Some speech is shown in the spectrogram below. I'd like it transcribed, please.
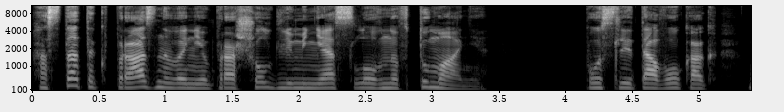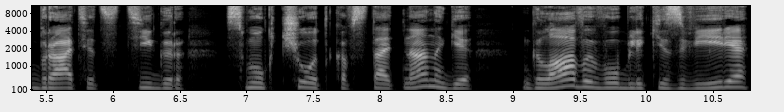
Остаток празднования прошел для меня словно в тумане. После того, как братец-тигр смог четко встать на ноги, главы в облике зверя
